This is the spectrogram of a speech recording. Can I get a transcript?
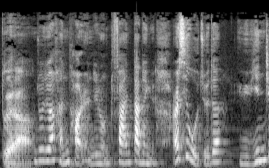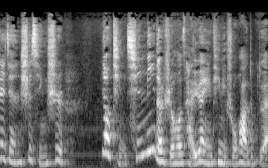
对啊我，就觉得很讨人这种发大段语，而且我觉得语音这件事情是要挺亲密的时候才愿意听你说话，对不对？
